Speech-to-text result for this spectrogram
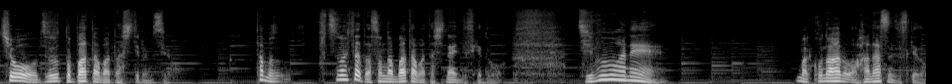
超ずっとバタバタしてるんですよ。多分、普通の人だったらそんなバタバタしないんですけど、自分はね、まあこの後は話すんですけど、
